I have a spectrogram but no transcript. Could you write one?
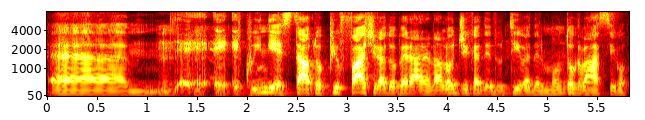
ehm, mm. e, e, quindi è stato più facile adoperare la logica deduttiva del mondo classico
